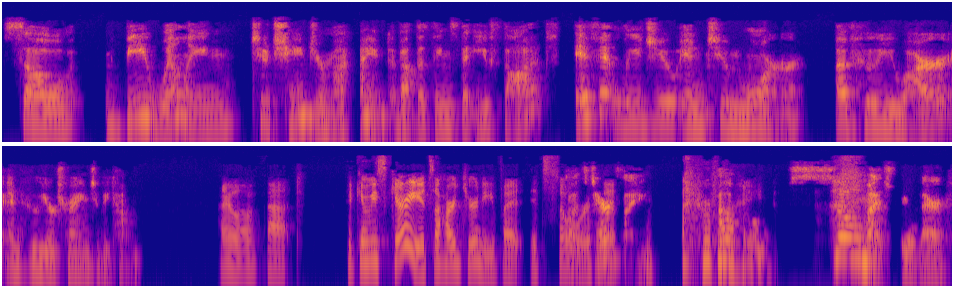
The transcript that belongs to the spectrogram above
So be willing to change your mind about the things that you thought if it leads you into more of who you are and who you're trying to become. I love that. It can be scary. It's a hard journey, but it's so Oh, it's worth terrifying. it. Oh, so much fear there.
